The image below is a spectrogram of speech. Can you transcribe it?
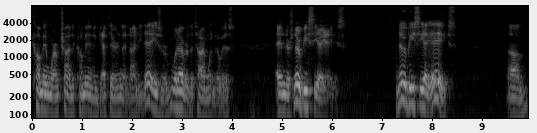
come in where I'm trying to come in and get there in that 90 days or whatever the time window is. And there's no BCAAs. No BCAAs. Um,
